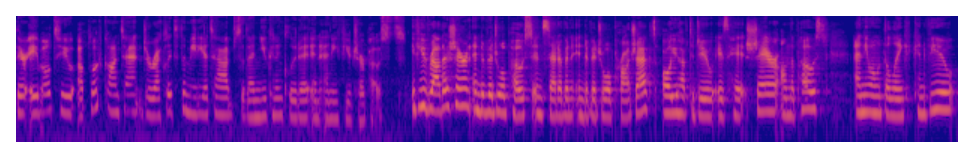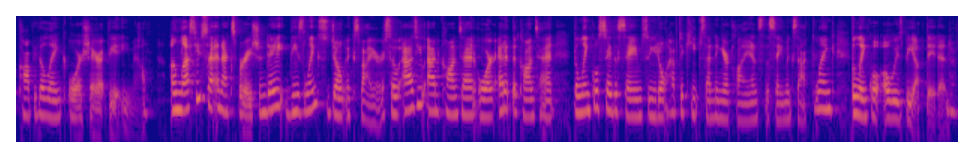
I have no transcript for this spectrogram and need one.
they're able to upload content directly to the media tab so then you can include it in any future posts. If you'd rather share an individual post instead of an individual project, all you have to do is hit share on the post. Anyone with the link can view, copy the link, or share it via email. Unless you set an expiration date, these links don't expire. So as you add content or edit the content, the link will stay the same so you don't have to keep sending your clients the same exact link. The link will always be updated.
